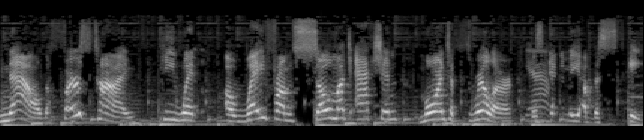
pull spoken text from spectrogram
now the first time he went away from so much action, more into thriller, is Enemy of the State.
